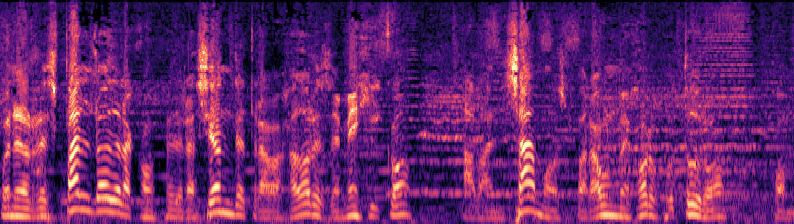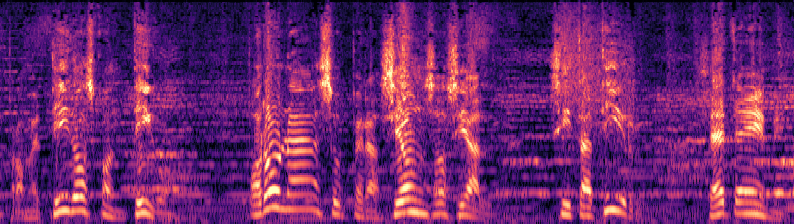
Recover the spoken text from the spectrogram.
Con el respaldo de la Confederación de Trabajadores de México, avanzamos para un mejor futuro, comprometidos contigo, por una superación social. Citatir, CTM.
